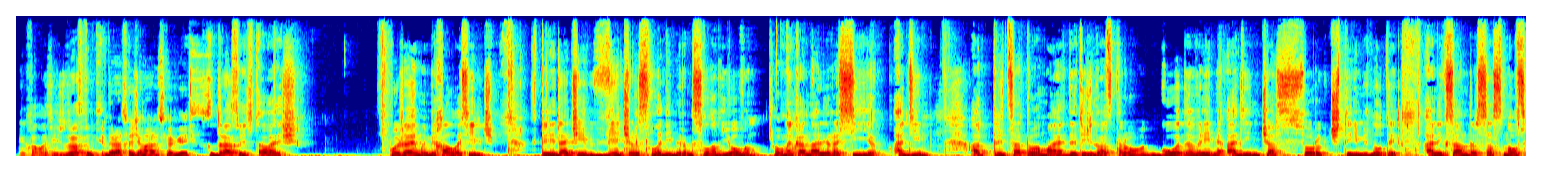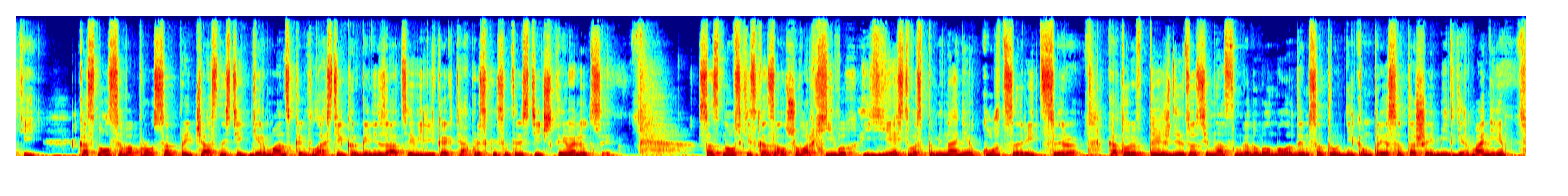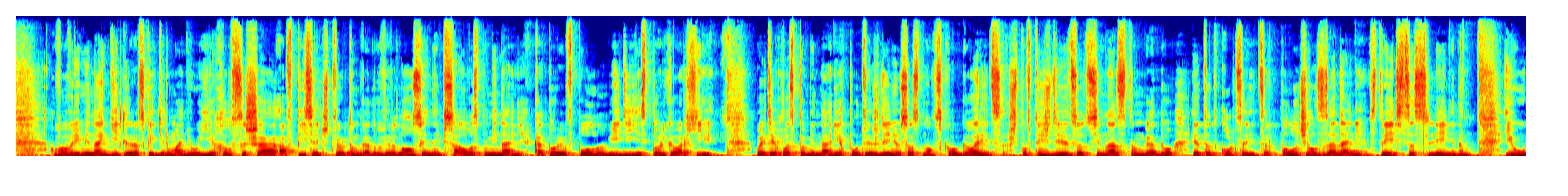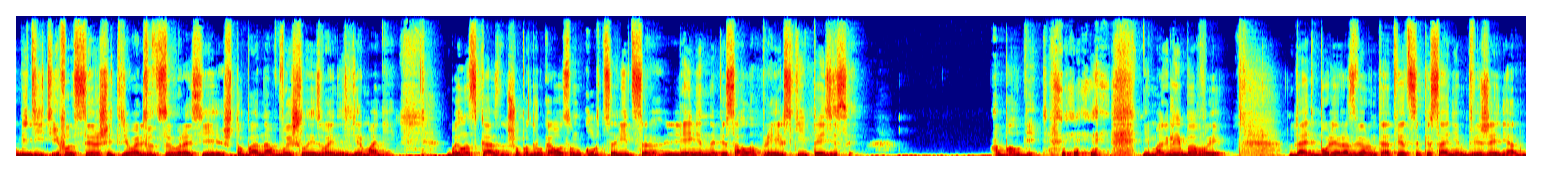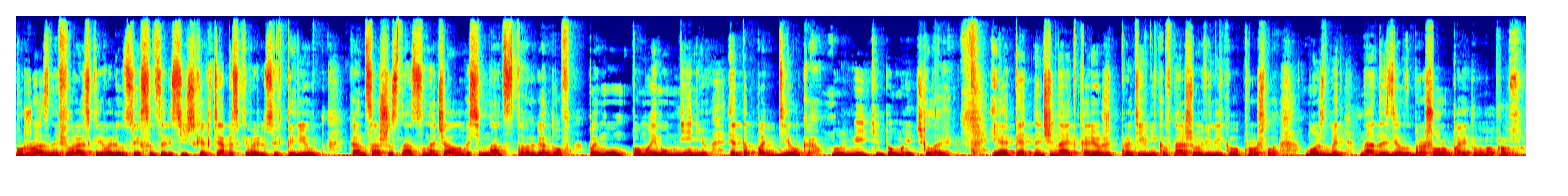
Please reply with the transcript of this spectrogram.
Михаил Васильевич, здравствуйте. Здравствуйте, Марат Сергеевич. Здравствуйте, товарищ. Уважаемый Михаил Васильевич, в передаче «Вечер с Владимиром Соловьевым» Ох. на канале «Россия-1» от 30 мая 2022 года, время 1 час 44 минуты, Александр Сосновский коснулся вопроса причастности германской власти к организации Великой Октябрьской социалистической революции – Сосновский сказал, что в архивах есть воспоминания Курца Ритцлера, который в 1917 году был молодым сотрудником пресс-атташе МИД Германии, во времена гитлеровской Германии уехал в США, а в 1954 году вернулся и написал воспоминания, которые в полном виде есть только в архиве. В этих воспоминаниях, по утверждению Сосновского, говорится, что в 1917 году этот Курц Рицер получил задание встретиться с Лениным и убедить его совершить революцию в России, чтобы она вышла из войны с Германией. Было сказано, что под руководством Курца Рицера Ленин написал апрельские тезисы, Обалдеть. Не могли бы вы дать более развернутый ответ с описанием движения от буржуазной февральской революции к социалистической октябрьской революции в период конца 16-го, начала 18-го годов. По моему, по моему мнению, это подделка. Ну, видите, думает человек. И опять начинает корежить противников нашего великого прошлого. Может быть, надо сделать брошюру по этому вопросу?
